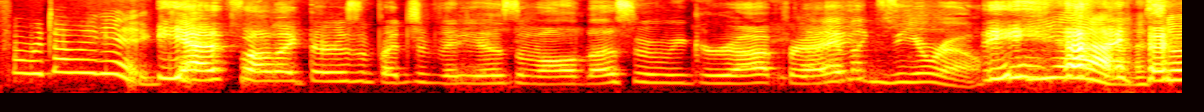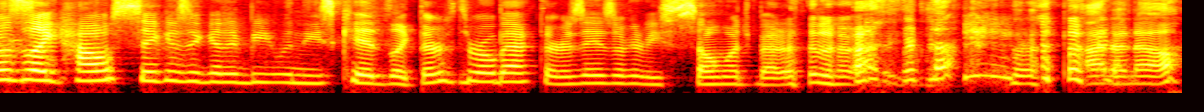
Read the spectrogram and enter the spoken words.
time I gig. yeah, it's not like there was a bunch of videos of all of us when we grew up, I right? have like zero. Yeah, so it's like, how sick is it going to be when these kids, like, their throwback Thursdays are going to be so much better than ours? I don't know.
